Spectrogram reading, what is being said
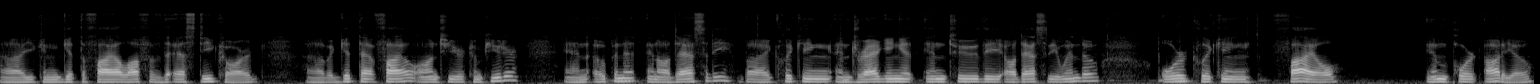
uh, you can get the file off of the SD card. Uh, but get that file onto your computer and open it in Audacity by clicking and dragging it into the Audacity window or clicking File, Import Audio,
